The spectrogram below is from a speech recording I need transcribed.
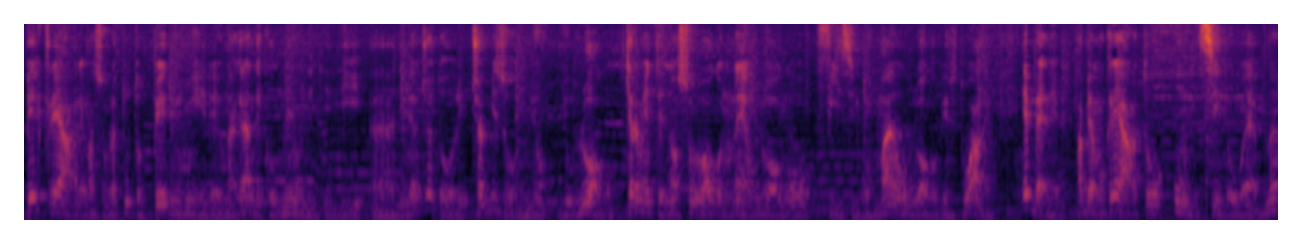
Per creare, ma soprattutto per riunire una grande community di, uh, di viaggiatori c'è bisogno di un luogo. Chiaramente il nostro luogo non è un luogo fisico, ma è un luogo virtuale. Ebbene, abbiamo creato un sito web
